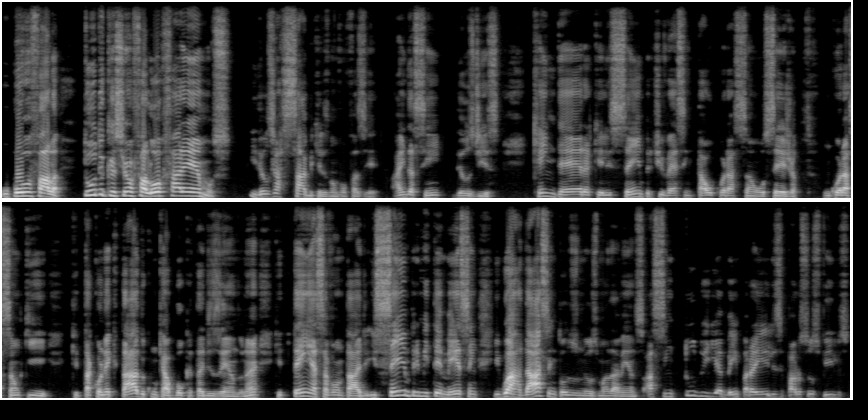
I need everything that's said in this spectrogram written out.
o povo fala: tudo que o Senhor falou, faremos. E Deus já sabe que eles não vão fazer. Ainda assim, Deus diz: Quem dera que eles sempre tivessem tal coração, ou seja, um coração que que está conectado com o que a boca está dizendo, né? Que tem essa vontade e sempre me temessem e guardassem todos os meus mandamentos. Assim tudo iria bem para eles e para os seus filhos,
